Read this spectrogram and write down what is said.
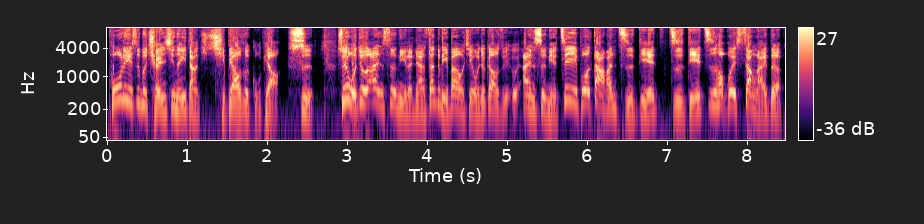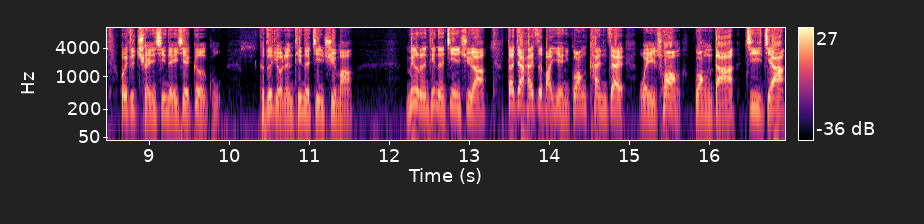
波丽是不是全新的一档起标的股票？是，所以我就暗示你了，两三个礼拜前我就告诉你，暗示你这一波大盘止跌止跌之后会上来的，会是全新的一些个股。可是有人听得进去吗？没有人听得进去啊！大家还是把眼光看在伟创、广达、技嘉，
